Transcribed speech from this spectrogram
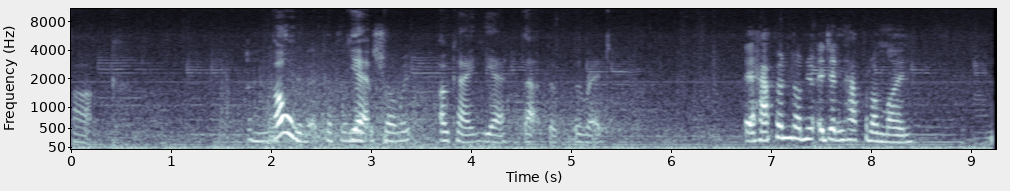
fuck. Oh, yeah. Okay, yeah, that the the red. It happened on your. It didn't happen on mine.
